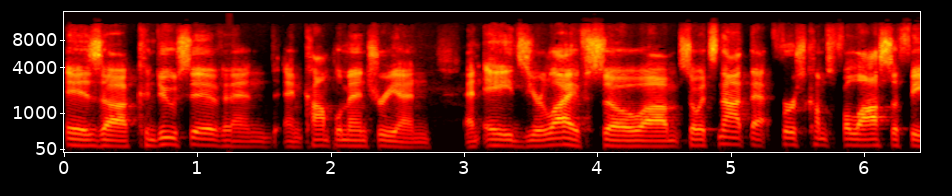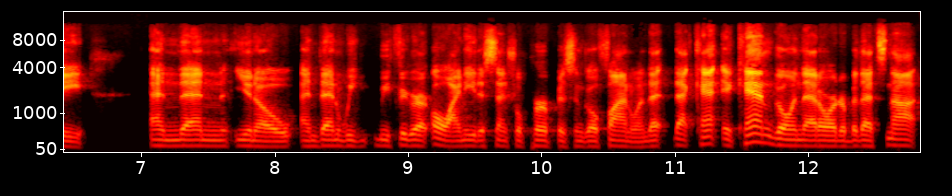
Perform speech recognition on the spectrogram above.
is uh, conducive and and complementary and and aids your life. So um, so it's not that first comes philosophy and then you know and then we we figure out oh I need a central purpose and go find one. That that can it can go in that order, but that's not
